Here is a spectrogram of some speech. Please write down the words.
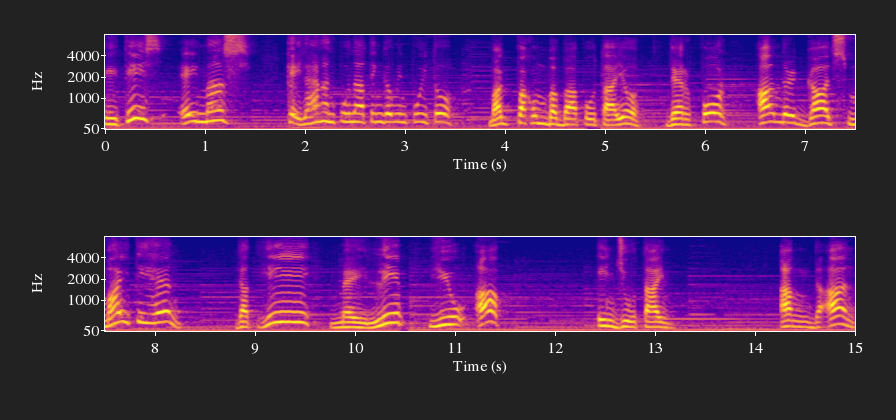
It is a must. Kailangan po natin gawin po ito. Magpakumbaba po tayo. Therefore, under God's mighty hand, that He may lift you up in due time. Ang daan,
